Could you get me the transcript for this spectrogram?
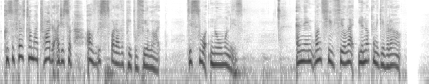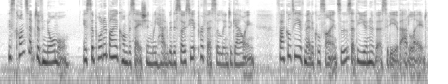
because the first time I tried it, I just thought, oh, this is what other people feel like. This is what normal is. And then once you feel that, you're not going to give it up. This concept of normal is supported by a conversation we had with Associate Professor Linda Gowing, Faculty of Medical Sciences at the University of Adelaide.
